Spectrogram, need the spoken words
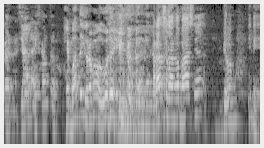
Kan si ada ex kantor Hebat ya orang mah, woi. Kadang suka ngebahasnya film ini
